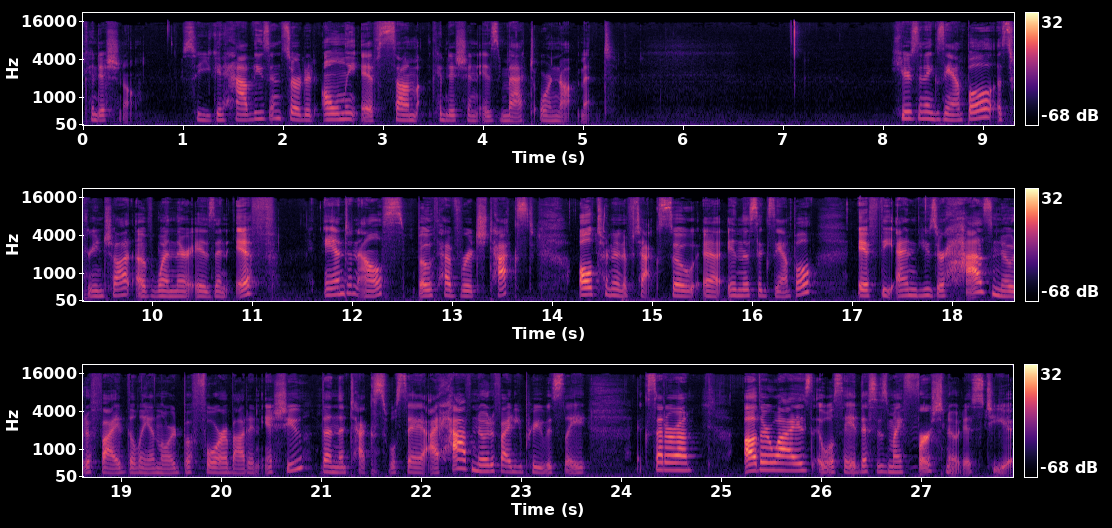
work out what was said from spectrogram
conditional. So you can have these inserted only if some condition is met or not met. Here's an example, a screenshot of when there is an if and an else. Both have rich text, alternative text. So uh, in this example, if the end user has notified the landlord before about an issue, then the text will say, I have notified you previously, etc. Otherwise, it will say, This is my first notice to you.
